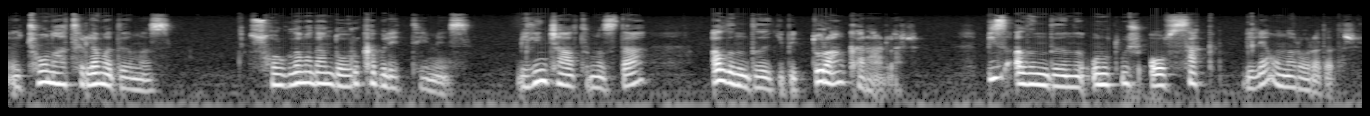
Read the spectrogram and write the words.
e, çoğunu hatırlamadığımız, sorgulamadan doğru kabul ettiğimiz, bilinçaltımızda alındığı gibi duran kararlar. Biz alındığını unutmuş olsak bile onlar oradadır.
